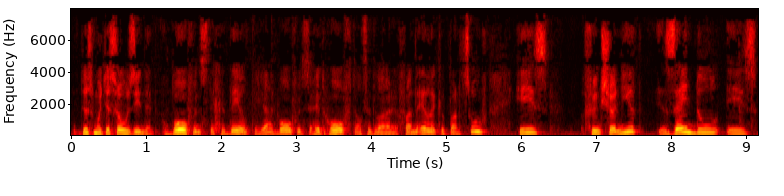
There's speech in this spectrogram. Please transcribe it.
dus moet je zo zien, dat bovenste gedeelte, ja, bovenste, het hoofd, als het ware, van elke partsoef, is, functioneert, zijn doel is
